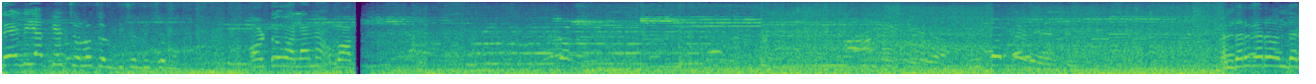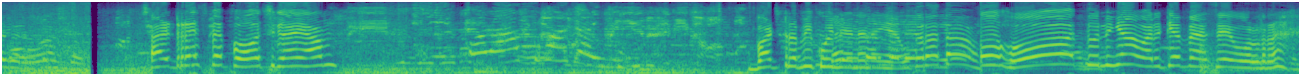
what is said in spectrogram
ले लिया के चलो, जल्दी जल्दी, चलो। ऑटो वाला ना एड्रेस पहुँच गए हम। बट अभी कोई लेने नहीं है। उतरा था ओहो दुनिया भर के पैसे बोल रहे हैं।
